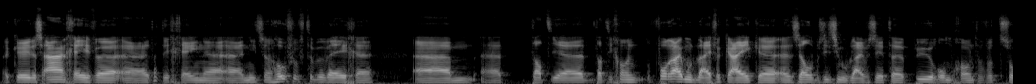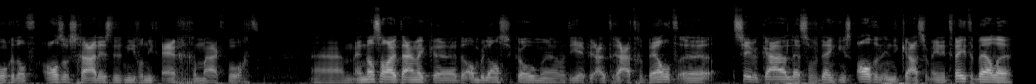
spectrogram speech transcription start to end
Dan kun je dus aangeven dat diegene niet zijn hoofd hoeft te bewegen. Ehm, eh, dat, je, dat hij gewoon vooruit moet blijven kijken, eh, dezelfde positie moet blijven zitten. Puur om gewoon ervoor te zorgen dat als er schade is, dit in ieder geval niet erger gemaakt wordt. Ehm, en dan zal uiteindelijk eh, de ambulance komen, want die heb je uiteraard gebeld. Eh CWK-letselverdenking is altijd een indicatie om 112 te bellen.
